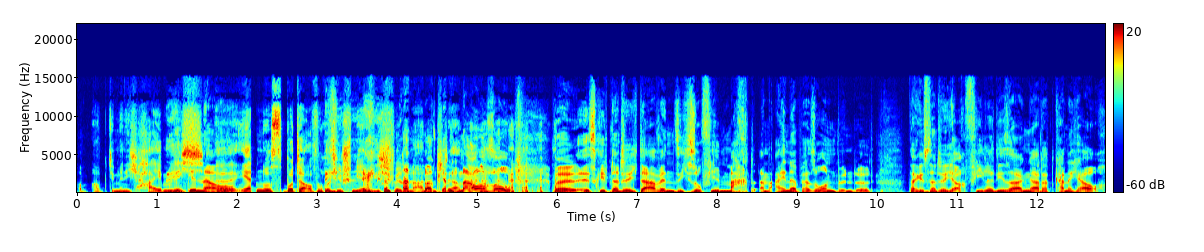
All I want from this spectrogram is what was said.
ob, ob, die mir nicht heimlich genau. äh, Erdnussbutter auf den Rücken schmieren ich will dann an und sterbe. Genau so. Weil es gibt natürlich da, wenn sich so viel Macht an einer Person bündelt, da gibt es natürlich auch viele, die sagen, ja, das kann ich auch.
